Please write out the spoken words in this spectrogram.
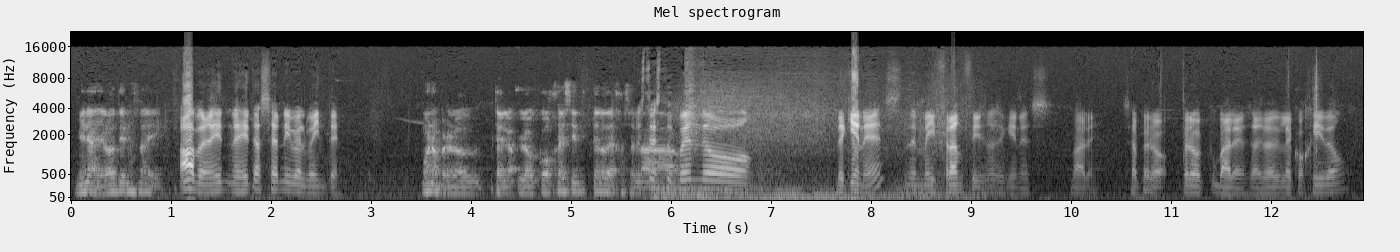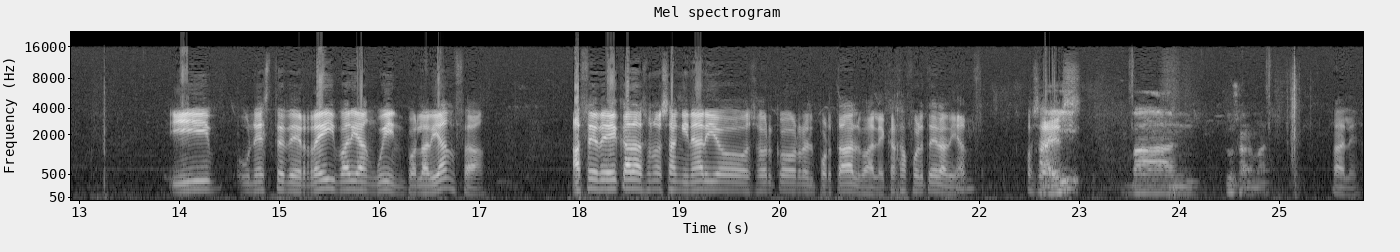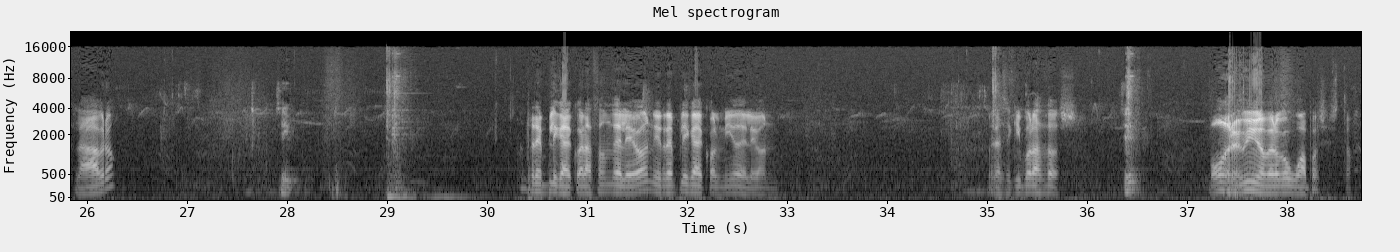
Mira, ya lo tienes ahí. Ah, pero neces- necesitas ser nivel 20. Bueno, pero lo, te lo, lo coges y te lo dejas en Este la... estupendo. ¿De quién es? De May Francis, no sé quién es. Vale. O sea, pero. Pero, vale, o sea, le le he cogido. Y un este de Rey Varian Win, por la alianza. Hace décadas unos sanguinarios orcos el portal, vale. Caja fuerte de la alianza. O sea, Ahí es. van tus armas. Vale, la abro. Sí. Réplica de corazón de león y réplica de colmillo de león. Me las equipo las dos. Sí. Madre mía, pero qué guapo es esto.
